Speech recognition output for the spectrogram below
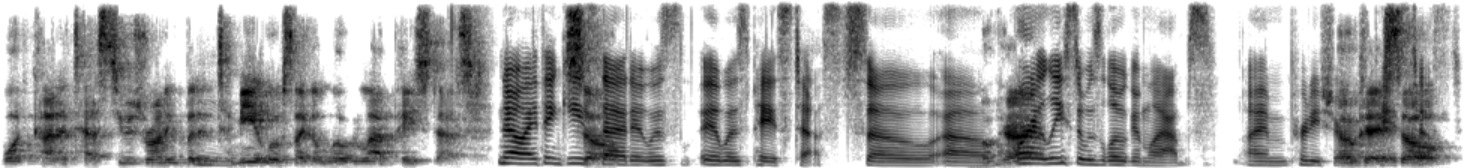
what kind of test he was running, but mm. to me it looks like a Logan Lab paste test. No, I think he so, said it was it was paste test. So, um, okay. or at least it was Logan Labs. I'm pretty sure. Okay, so test.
